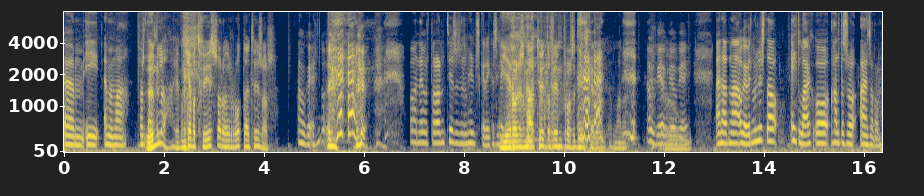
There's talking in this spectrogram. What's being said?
um, í MMA? Var það- Umlega, ég er búin að keppa tvisar og hefur rótaði tvisar Ok. og hann hefur bara hann tvisar sinum heimskari Ég er orðin svona 25% hilskari allavega. Ok, ok, ok. En hérna, ok, við að hlusta á eitt lag og halda svo aðeins áfram.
